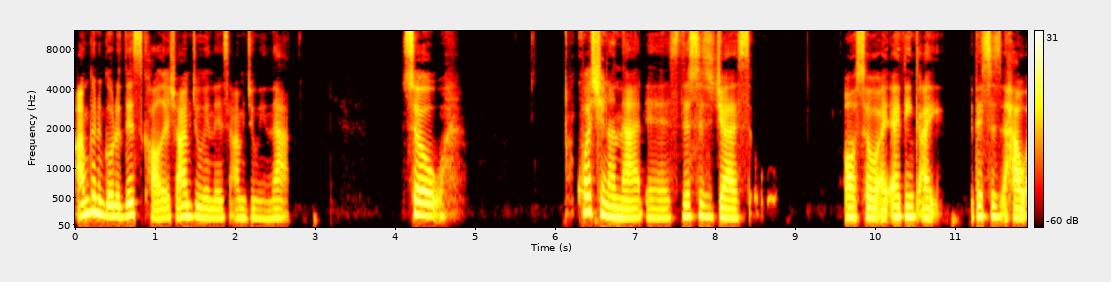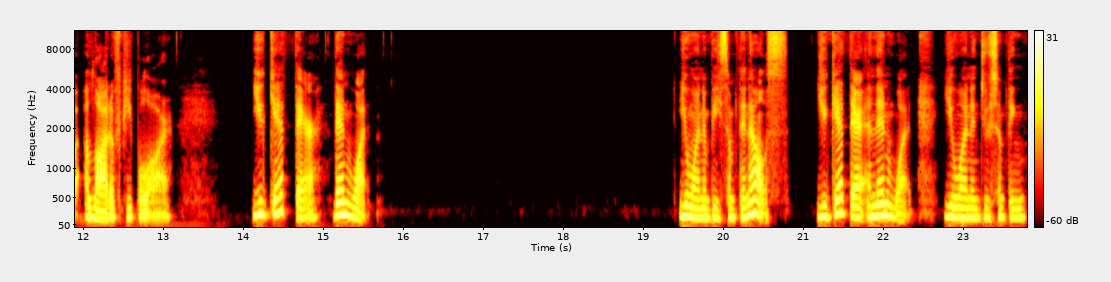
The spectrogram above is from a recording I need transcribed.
I'm going to go to this college. I'm doing this. I'm doing that. So, question on that is this is just also I, I think I this is how a lot of people are. You get there, then what? You want to be something else. You get there and then what? You want to do something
